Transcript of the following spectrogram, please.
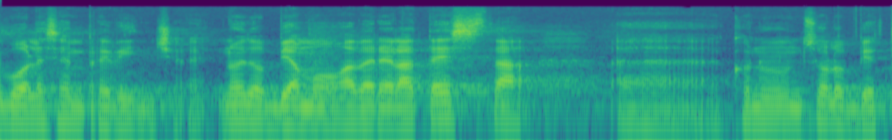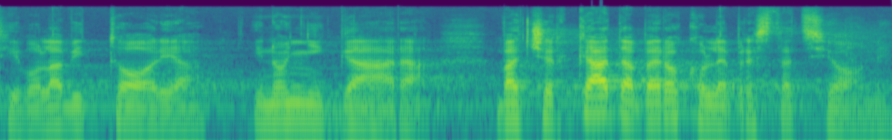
vuole sempre vincere. Noi dobbiamo avere la testa eh, con un solo obiettivo, la vittoria in ogni gara, va cercata però con le prestazioni,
